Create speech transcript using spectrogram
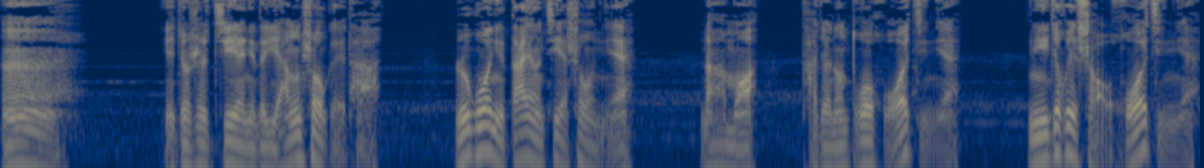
嗯，也就是借你的阳寿给他。如果你答应借寿年，那么他就能多活几年，你就会少活几年。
